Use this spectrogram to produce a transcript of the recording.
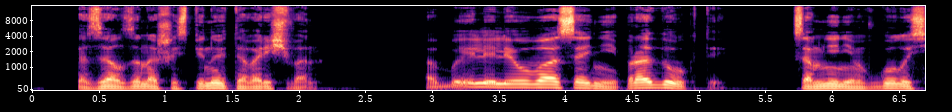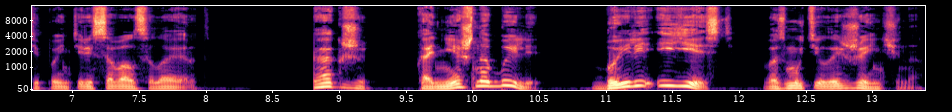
— сказал за нашей спиной товарищ Ван. «А были ли у вас они, продукты?» Сомнением в голосе поинтересовался Лаэрт. «Как же? Конечно, были. Были и есть», — возмутилась женщина.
